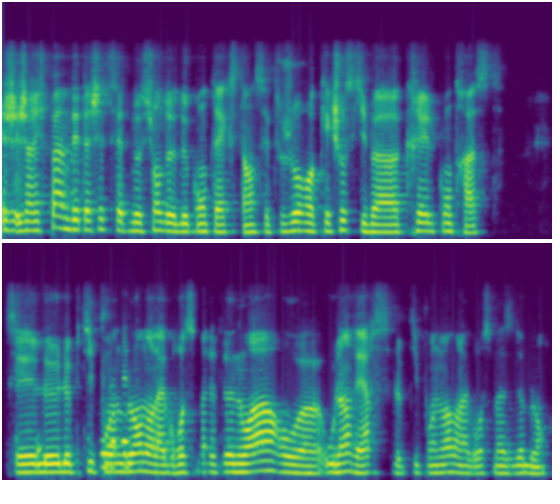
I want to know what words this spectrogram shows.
J'arrive pas à me détacher de cette notion de, contexte. Hein. C'est toujours quelque chose qui va créer le contraste. C'est le, petit point de blanc dans la grosse masse de noir ou, euh, ou l'inverse, le petit point noir dans la grosse masse de blanc.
